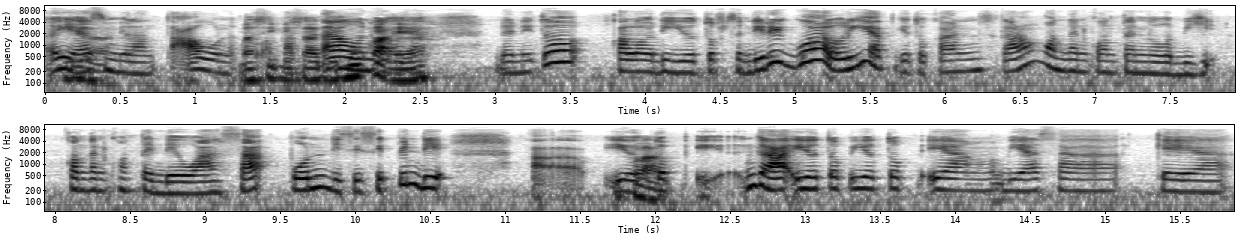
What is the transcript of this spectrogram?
eh, iya iya. 9 tahun atau masih 8 bisa tahun dibuka gitu. ya. Dan itu kalau di YouTube sendiri gue lihat gitu kan sekarang konten-konten lebih konten-konten dewasa pun disisipin di uh, YouTube i- enggak YouTube YouTube yang biasa kayak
